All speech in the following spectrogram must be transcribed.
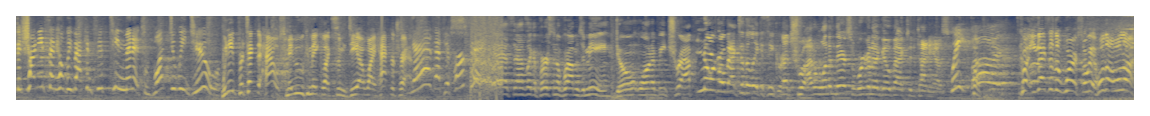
The Shining said he'll be back in 15 minutes. What do we do? We need to protect the house. Maybe we can make like some DIY hacker traps. Yeah, that's perfect. Yeah, sounds like a personal problem to me. Don't want to be trapped, nor go back to the Lake of Secrets. That's true. I don't want him there, so we're gonna go back to the tiny house. Wait. Uh, Come on, you guys are the worst. Okay, hold on, hold on.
